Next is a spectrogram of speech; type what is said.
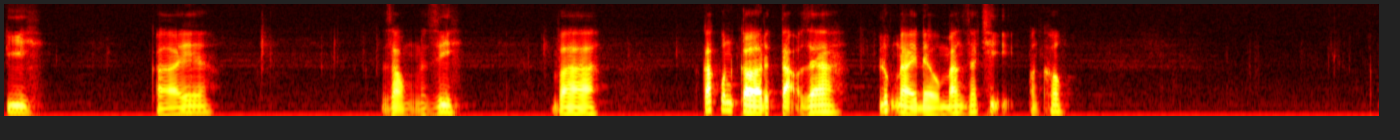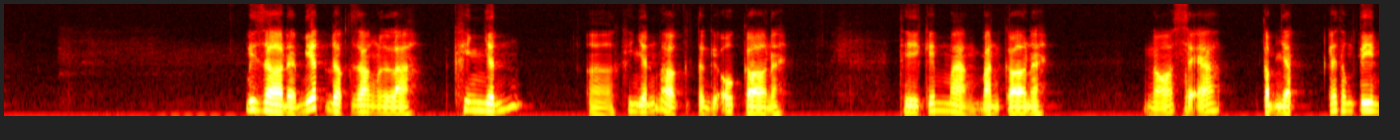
y. Cái dòng là g và các quân cờ được tạo ra lúc này đều mang giá trị bằng không. Bây giờ để biết được rằng là khi nhấn uh, khi nhấn vào từng cái ô cờ này thì cái mảng bàn cờ này nó sẽ cập nhật cái thông tin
